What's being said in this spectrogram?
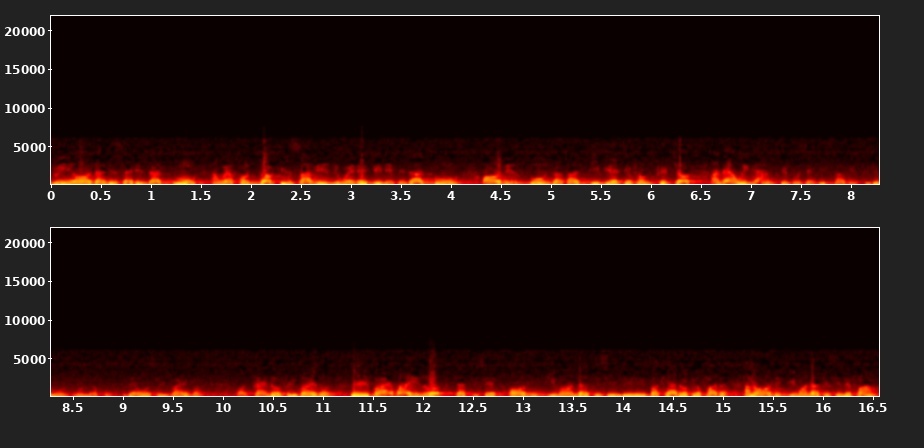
doing all that they said in that book, and we are conducting service the way they did it in that book, all these books that are deviating from scripture, and then we and people say the service today was wonderful. There was revival. What kind of revival? The revival, you know, that you say all the demon that is in the backyard of your father and all the demon that is in the farm,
